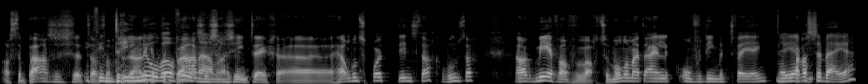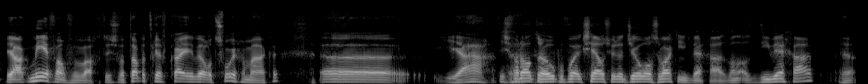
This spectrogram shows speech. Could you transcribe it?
als de basis het ik vind 3-0 wel de basis gezien tegen uh, Helmond Sport dinsdag, woensdag. Daar had ik meer van verwacht. Ze wonnen maar uiteindelijk onverdiend met 2-1. Nee, jij was erbij, hè? Ja, had ik meer van verwacht. Dus wat dat betreft kan je wel wat zorgen maken. Uh, ja. Het is vooral te hopen voor Excelsior dat Joel Zwart niet weggaat. Want als die weggaat, ja.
